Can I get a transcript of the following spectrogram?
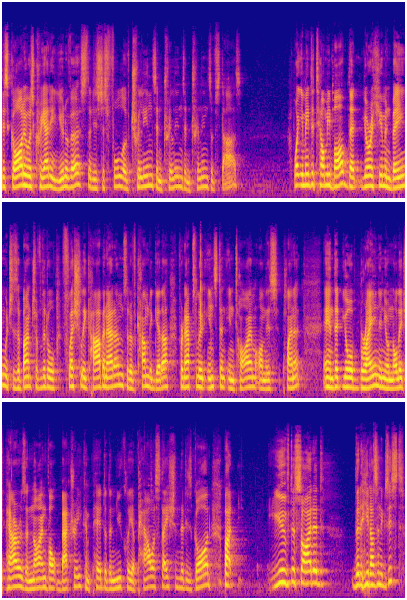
this God who has created a universe that is just full of trillions and trillions and trillions of stars what you mean to tell me, Bob, that you're a human being, which is a bunch of little fleshly carbon atoms that have come together for an absolute instant in time on this planet, and that your brain and your knowledge power is a 9 volt battery compared to the nuclear power station that is God, but you've decided that He doesn't exist?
